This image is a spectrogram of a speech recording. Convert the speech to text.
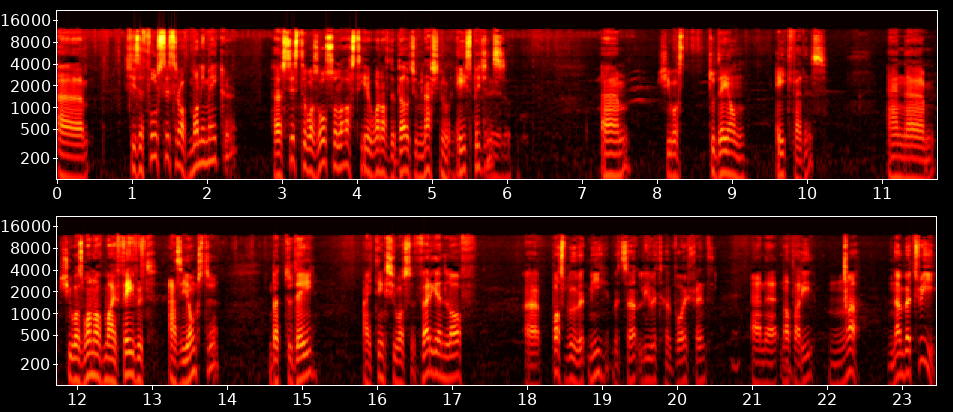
Um, she's a full sister of Moneymaker. Her sister was also last year one of the Belgium national ace pigeons. Um, she was today on eight feathers, and um, she was one of my favorite as a youngster. But today, I think she was very in love, uh, possibly with me, but certainly with her boyfriend. And uh, Nathalie, mwah, number three.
